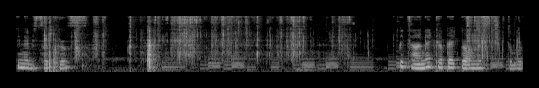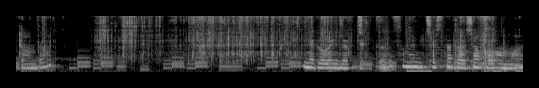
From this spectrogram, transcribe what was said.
Yine bir sakız. Bir tane köpek dövmesi çıktı buradan da. Yine bir oyuncak çıktı. Sanırım içerisinde tavşan falan var.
